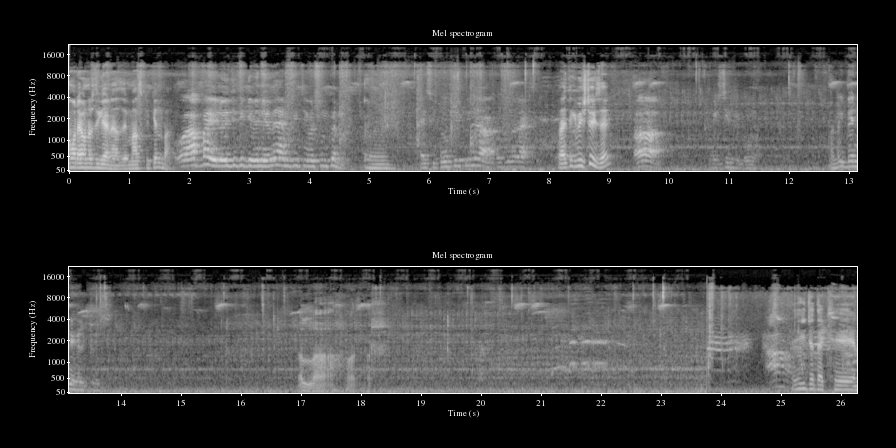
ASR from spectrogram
আমার এখন আর জিগায় না যে মাছ কি কিনবা? ও আব্বা এই লই গেবে আমি শুন করি। রাইতে কি বৃষ্টি হয়েছে হ্যাঁ দিব মানে? বেন গেল আল্লাহ আকবার। এই যে দেখেন।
